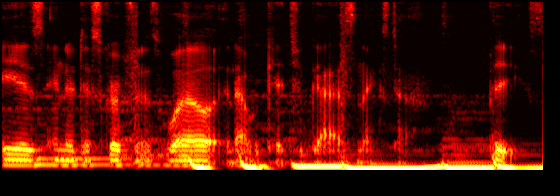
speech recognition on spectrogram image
is in the description as well. And I will catch you guys next time. Peace.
